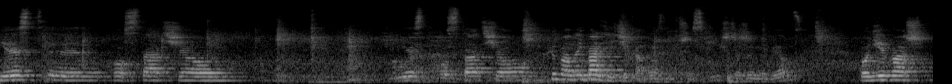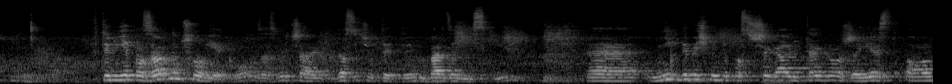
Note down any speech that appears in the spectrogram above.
jest y, postacią, jest postacią chyba najbardziej ciekawą z nich wszystkich, szczerze mówiąc, ponieważ w tym niepozornym człowieku, zazwyczaj dosyć utytym, bardzo niskim, e, nigdy byśmy nie postrzegali tego, że jest on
